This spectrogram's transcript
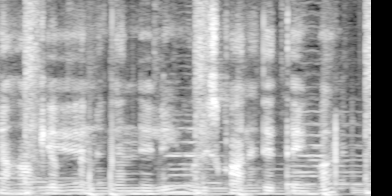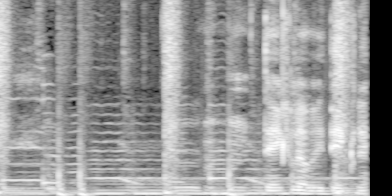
यहाँ पे अपन ने गन ले ली और इसको आने देते एक बार। देख लो भाई देख ले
